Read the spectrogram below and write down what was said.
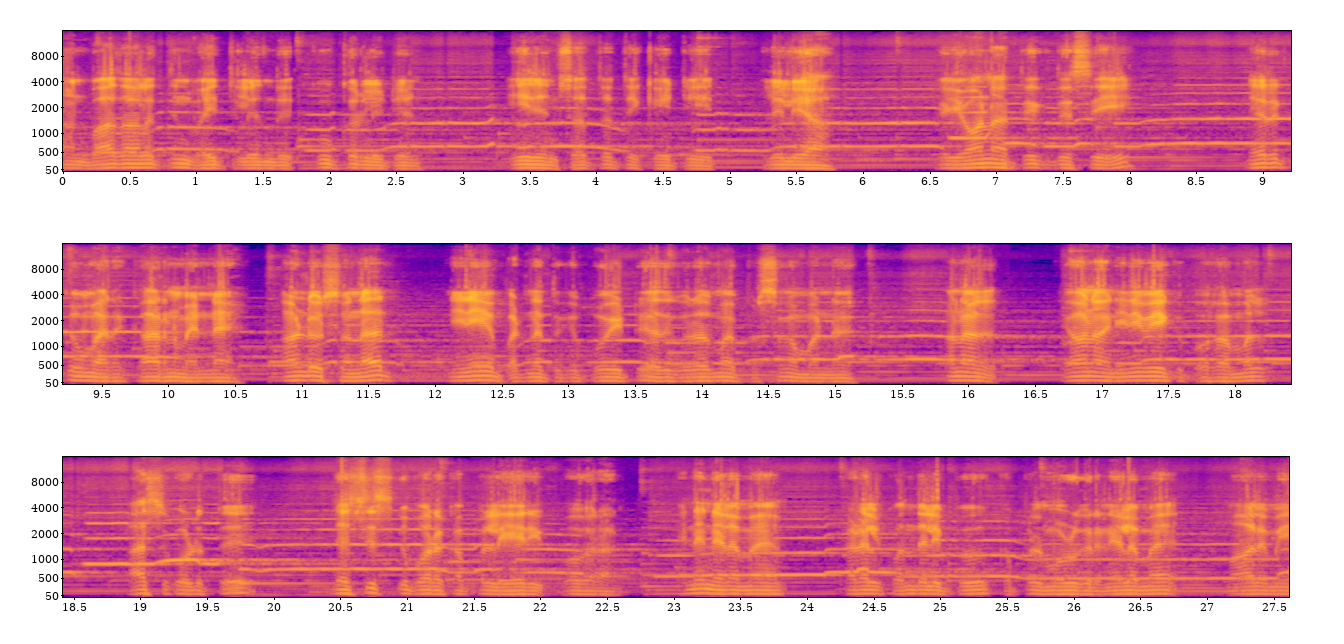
நான் பாதாளத்தின் வயிற்றிலிருந்து கூக்குரலிட்டேன். ஈரின் சத்தத்தை கேட்டீர். இல்லையா யோனா தீர்க்கதரிசி நெருக்கம் வர காரணம் என்ன? ஆண்டவர் சொன்னார் நினைவு பட்டணத்துக்கு போயிட்டு அதுக்கு விரோதமாக பிரசங்கம் பண்ணு. ஆனால் யோனா நினைவேக்கு போகாமல் காசு கொடுத்து தசிஸ்க்கு போகிற கப்பலில் ஏறி போகிறான். என்ன நிலைமை? கடல் கொந்தளிப்பு கப்பல் முழுகிற நிலைமை மாலுமி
